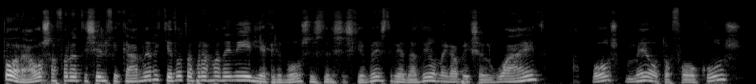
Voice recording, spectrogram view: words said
Τώρα, όσο αφορά τη selfie κάμερα, και εδώ τα πράγματα είναι ίδια ακριβώς στις τρεις συσκευές. 32 MP wide, φακός, με autofocus,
